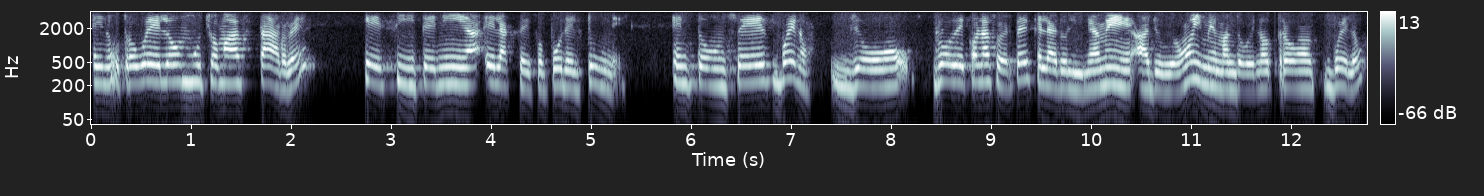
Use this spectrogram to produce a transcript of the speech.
en otro vuelo mucho más tarde, que sí tenía el acceso por el túnel. Entonces, bueno, yo rodé con la suerte de que la aerolínea me ayudó y me mandó en otro vuelo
